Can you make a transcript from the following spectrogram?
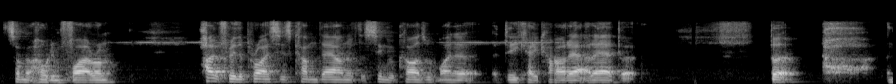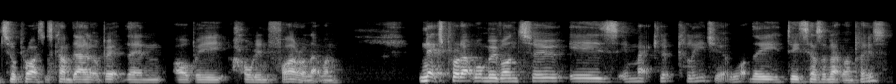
something I'm holding fire on. Hopefully, the prices come down of the single cards. Wouldn't mind a, a DK card out of there, but but until prices come down a little bit, then I'll be holding fire on that one. Next product we'll move on to is Immaculate Collegiate. What are the details on that one, please?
